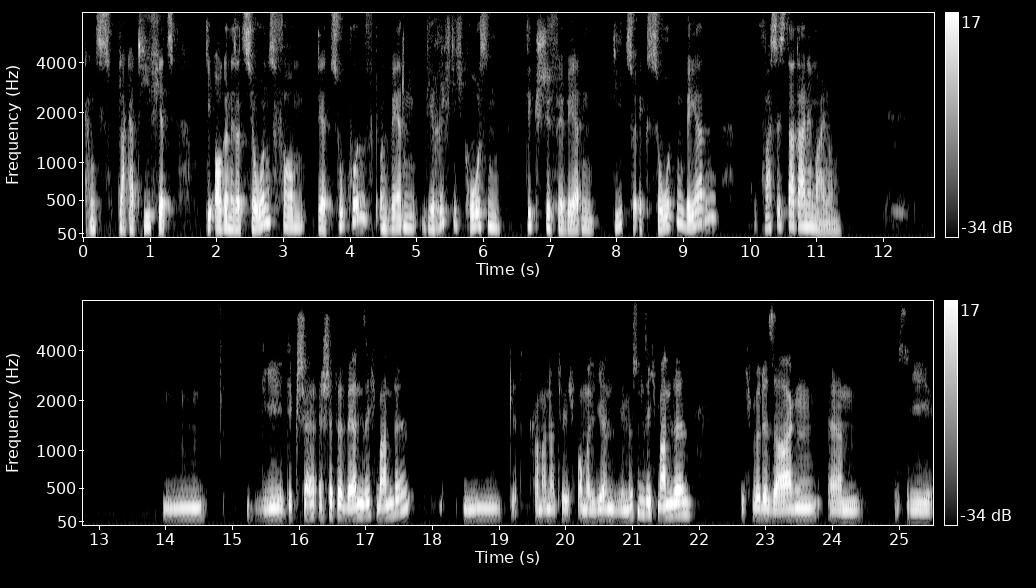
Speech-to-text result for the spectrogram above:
ganz plakativ jetzt, die Organisationsform der Zukunft und werden die richtig großen Dickschiffe, werden die zu Exoten werden? Was ist da deine Meinung? Die Dickschiffe werden sich wandeln. Jetzt kann man natürlich formulieren, sie müssen sich wandeln. Ich würde sagen, ähm, sie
